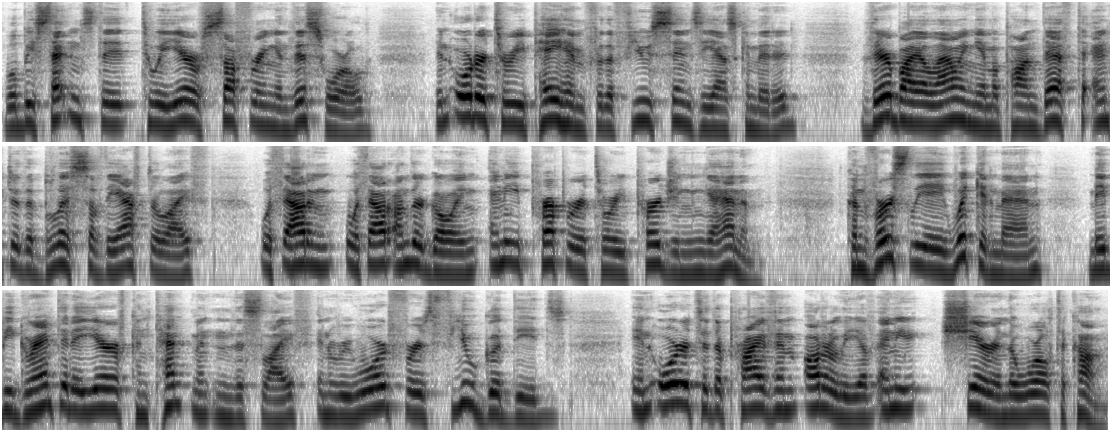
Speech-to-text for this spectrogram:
will be sentenced to, to a year of suffering in this world in order to repay him for the few sins he has committed thereby allowing him upon death to enter the bliss of the afterlife without, without undergoing any preparatory purging in Gehenna. Conversely, a wicked man may be granted a year of contentment in this life in reward for his few good deeds, in order to deprive him utterly of any share in the world to come.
